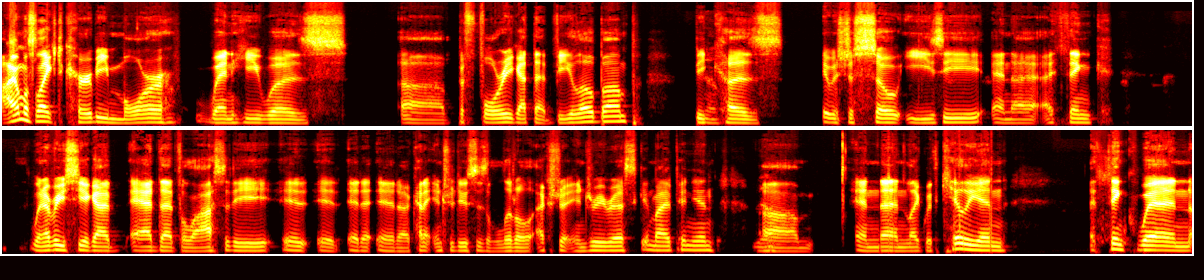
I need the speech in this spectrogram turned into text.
I almost liked Kirby more when he was uh, before he got that velo bump because it was just so easy. And uh, I think whenever you see a guy add that velocity, it it it, it uh, kind of introduces a little extra injury risk, in my opinion. Yeah. Um, and then like with Kilian, I think when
